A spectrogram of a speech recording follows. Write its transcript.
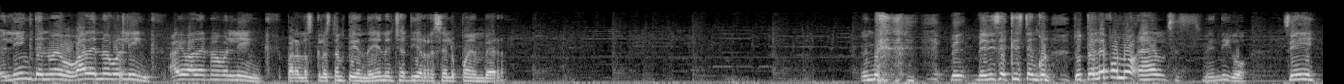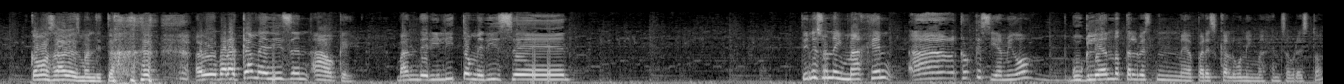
El link de nuevo, va de nuevo el link. Ahí va de nuevo el link. Para los que lo están pidiendo. Ahí en el chat IRC lo pueden ver. Me, me- dice Cristian con tu teléfono. Ah, mendigo. Sí, ¿cómo sabes, maldito? A ver, por acá me dicen. Ah, ok. Banderilito me dicen. ¿Tienes una imagen? Ah, creo que sí, amigo. Googleando tal vez me aparezca alguna imagen sobre esto.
